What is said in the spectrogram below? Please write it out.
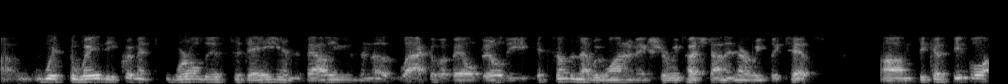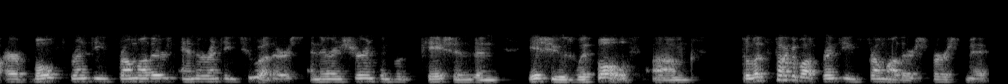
Uh, with the way the equipment world is today and the values and the lack of availability, it's something that we want to make sure we touched on in our weekly tips. Um, because people are both renting from others and they're renting to others, and there are insurance implications and issues with both. Um, so let's talk about renting from others first, Mick.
